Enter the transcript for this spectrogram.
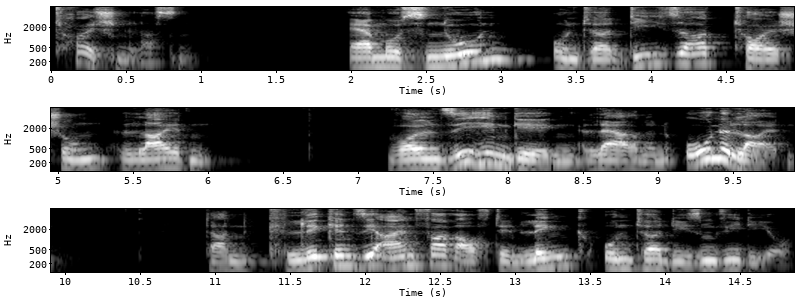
täuschen lassen. Er muss nun unter dieser Täuschung leiden. Wollen Sie hingegen lernen ohne Leiden, Dann klicken Sie einfach auf den Link unter diesem Video.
